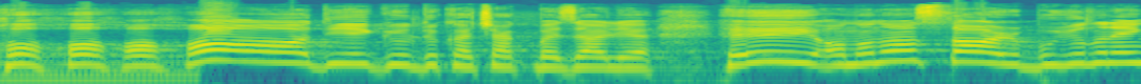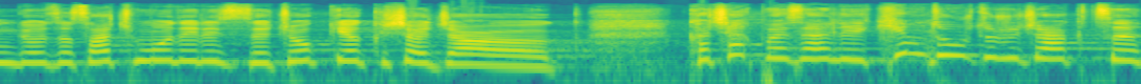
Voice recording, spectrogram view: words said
Ha ha ha ha diye güldü kaçak bezelye. Hey ananaslar bu yılın en gözde saç modeli size çok yakışacak. Kaçak bezelyeyi kim durduracaktı?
